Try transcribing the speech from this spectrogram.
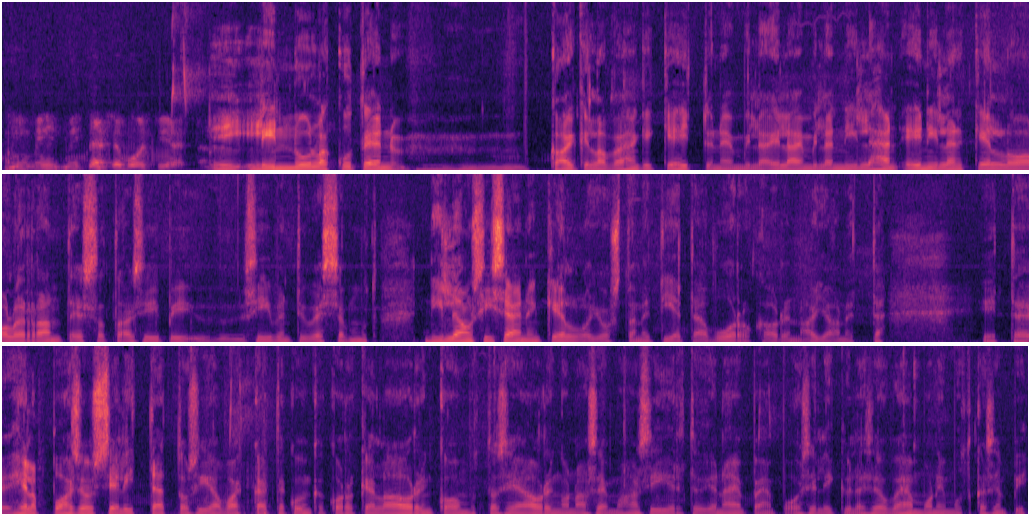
Mi- mi- miten se voi tietää? Linnuilla, kuten mm, kaikilla vähänkin kehittyneemmillä eläimillä, niillähän ei niillä kelloa ole ranteessa tai siipi, siiventyessä, mutta niillä on sisäinen kello, josta ne tietää vuorokauden ajan, että että helppohan se olisi selittää tosiaan vaikka, että kuinka korkealla aurinko on, mutta se auringon asemahan siirtyy ja näin päin pois. Eli kyllä se on vähän monimutkaisempi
